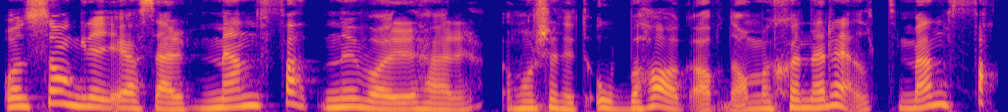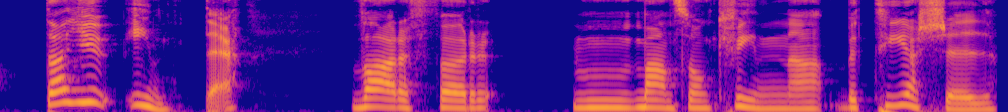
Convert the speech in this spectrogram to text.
Och en sån grej är så här, män fatt, nu var ju det här, hon kände ett obehag av dem, men generellt, män fattar ju inte varför man som kvinna beter sig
